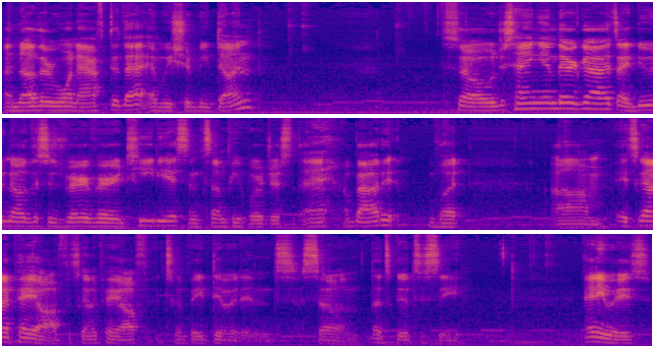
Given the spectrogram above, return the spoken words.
another one after that, and we should be done. So just hang in there, guys. I do know this is very, very tedious, and some people are just eh about it, but um, it's gonna pay off. It's gonna pay off. It's gonna pay dividends. So that's good to see. Anyways,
